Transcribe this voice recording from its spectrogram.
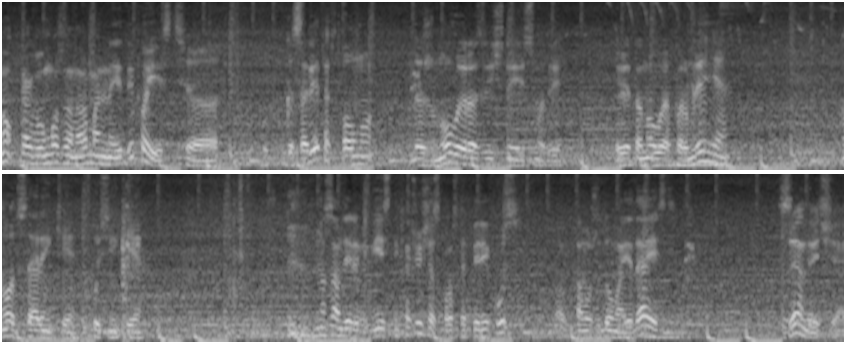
Ну, как бы можно нормальной еды поесть. Э, Косолеток полно, даже новые различные есть, смотри. Или это новое оформление. Ну, Вот старенькие, вкусненькие. На самом деле, есть не хочу, сейчас просто перекус. Вот, потому что дома еда есть. Сэндвичи.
